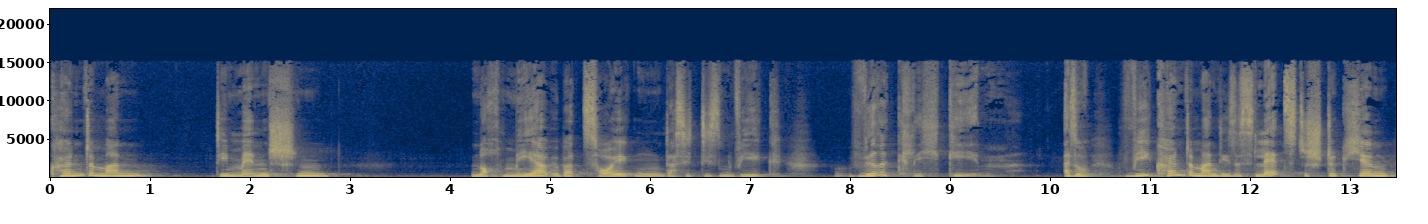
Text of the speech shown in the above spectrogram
könnte man die Menschen noch mehr überzeugen, dass sie diesen Weg wirklich gehen? Also wie könnte man dieses letzte Stückchen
